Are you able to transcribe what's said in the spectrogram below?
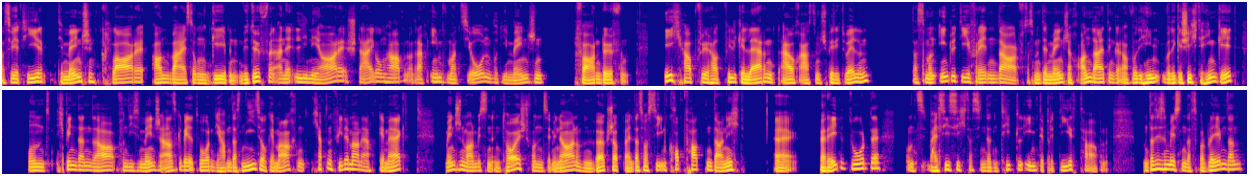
dass wir hier den Menschen klare Anweisungen geben. Wir dürfen eine lineare Steigung haben oder auch Informationen, wo die Menschen erfahren dürfen. Ich habe früher halt viel gelernt, auch aus dem Spirituellen, dass man intuitiv reden darf, dass man den Menschen auch anleiten kann, wo die, hin, wo die Geschichte hingeht. Und ich bin dann da von diesen Menschen ausgebildet worden, die haben das nie so gemacht. Und ich habe dann viele Male auch gemerkt, Menschen waren ein bisschen enttäuscht von Seminaren und dem Workshop, weil das, was sie im Kopf hatten, da nicht äh, beredet wurde und weil sie sich das in den Titel interpretiert haben. Und das ist ein bisschen das Problem dann,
